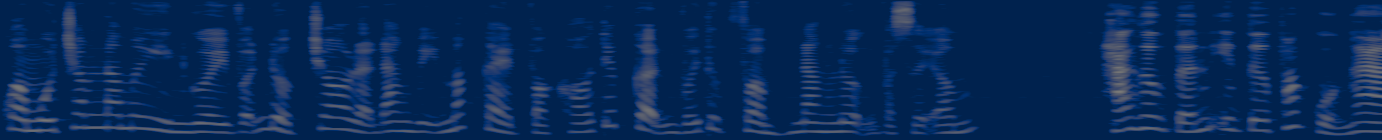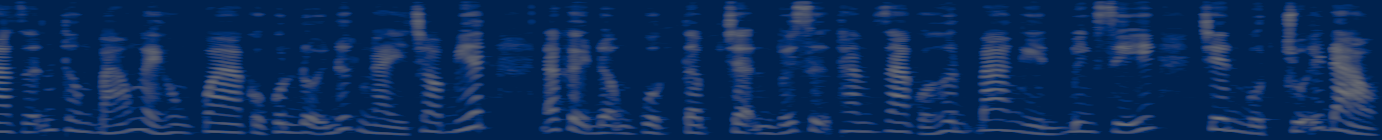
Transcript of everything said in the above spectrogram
Khoảng 150.000 người vẫn được cho là đang bị mắc kẹt và khó tiếp cận với thực phẩm, năng lượng và sưởi ấm. Hãng thông tấn Interfax của Nga dẫn thông báo ngày hôm qua của quân đội nước này cho biết đã khởi động cuộc tập trận với sự tham gia của hơn 3.000 binh sĩ trên một chuỗi đảo,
